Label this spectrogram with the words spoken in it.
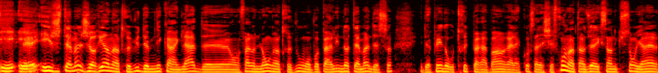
Et, et- Euh, et justement, j'aurai en entrevue Dominique Anglade. euh, on va faire une longue entrevue où on va parler notamment de ça et de plein d'autres trucs par rapport à la course à la chefferie. On a entendu Alexandre Cusson hier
